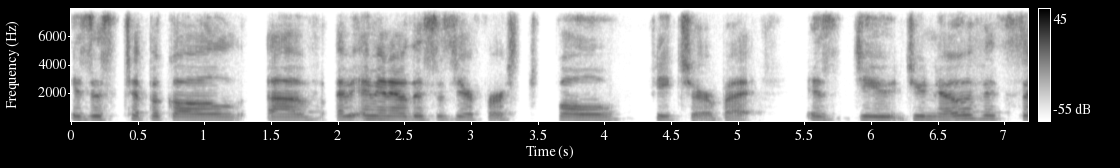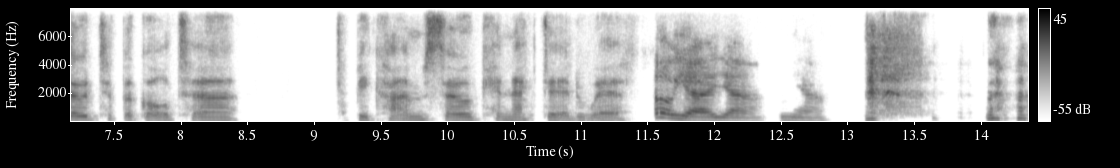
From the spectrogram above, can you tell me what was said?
is this typical of, I mean, I mean, I know this is your first full feature, but is, do you, do you know if it's so typical to become so connected with? oh yeah yeah yeah.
